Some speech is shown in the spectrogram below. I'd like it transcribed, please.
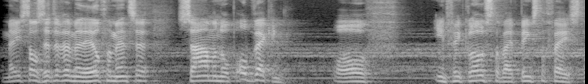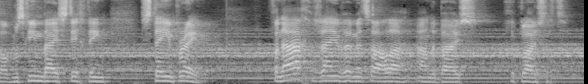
Meestal zitten we met heel veel mensen samen op opwekking. Of in Vinklooster bij Pinksterfeest. Of misschien bij stichting Stay and Pray. Vandaag zijn we met z'n allen aan de buis gekluisterd.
